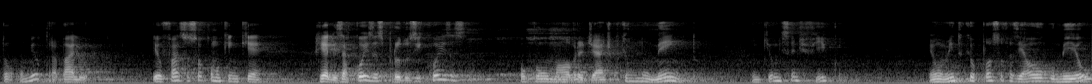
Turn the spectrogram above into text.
Então, o meu trabalho, eu faço só como quem quer realizar coisas, produzir coisas, ou como uma obra de arte, porque é um momento em que eu me santifico. É um momento que eu posso fazer algo meu,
